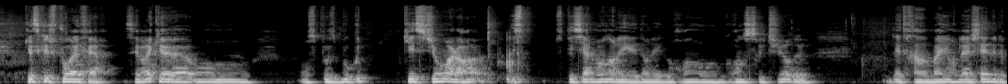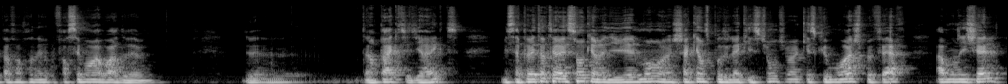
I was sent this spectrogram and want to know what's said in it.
Qu'est-ce que je pourrais faire? C'est vrai que on, on se pose beaucoup de questions alors spécialement dans les dans les grands grandes structures de d'être un maillon de la chaîne et de pas forcément avoir de d'impact direct mais ça peut être intéressant qu'individuellement chacun se pose la question tu vois qu'est-ce que moi je peux faire à mon échelle?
